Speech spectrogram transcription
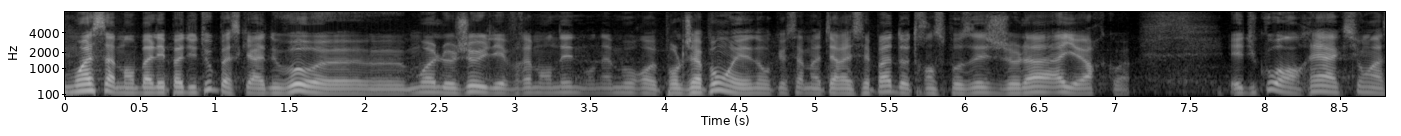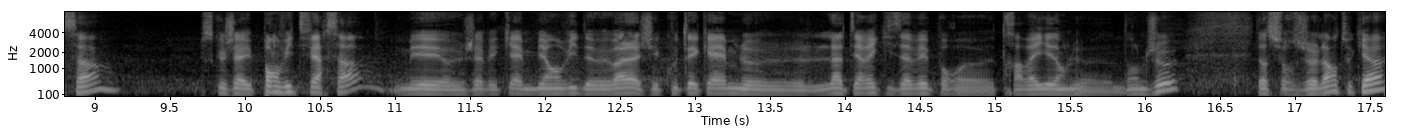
moi, ça m'emballait pas du tout parce qu'à nouveau, moi, le jeu, il est vraiment né de mon amour pour le Japon et donc ça m'intéressait pas de transposer ce jeu-là ailleurs, quoi. Et du coup, en réaction à ça, parce que j'avais pas envie de faire ça, mais euh, j'avais quand même bien envie de. Voilà, j'écoutais quand même l'intérêt qu'ils avaient pour euh, travailler dans le, jeu, dans, sur ce jeu-là en tout cas.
